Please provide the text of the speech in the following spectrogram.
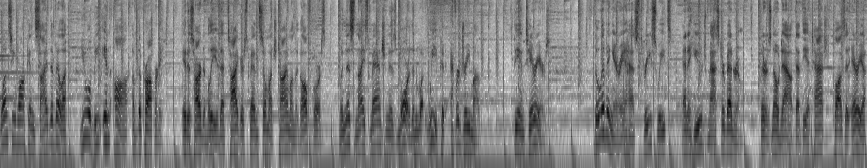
Once you walk inside the villa, you will be in awe of the property. It is hard to believe that Tiger spends so much time on the golf course when this nice mansion is more than what we could ever dream of. The interiors. The living area has three suites and a huge master bedroom. There is no doubt that the attached closet area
